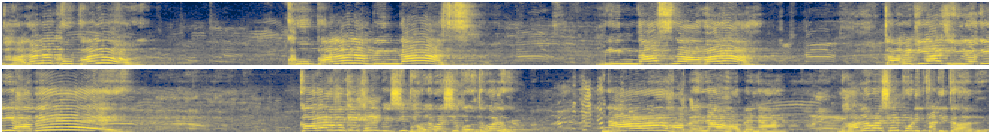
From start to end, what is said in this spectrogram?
ভালো না? খুব ভালো? খুব ভালো না বিন্দাস বিন্দাস? না আবারা তবে কি আজ হিরোগিরি হবে? কারা আমাকে এখানে বেশি ভালোবাসে বলতে পারো? না হবে না হবে না। ভালোবাসার পরীক্ষা দিতে হবে।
